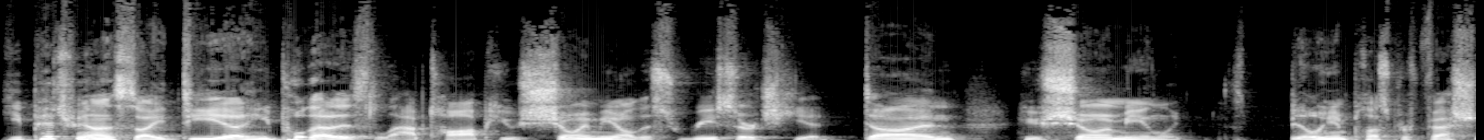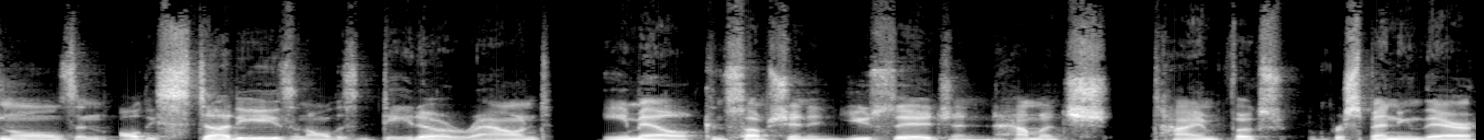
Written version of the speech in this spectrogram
He pitched me on this idea. He pulled out his laptop. He was showing me all this research he had done. He was showing me like billion plus professionals and all these studies and all this data around email consumption and usage and how much time folks were spending there.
